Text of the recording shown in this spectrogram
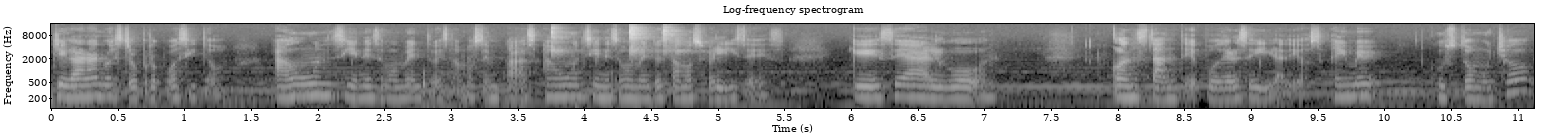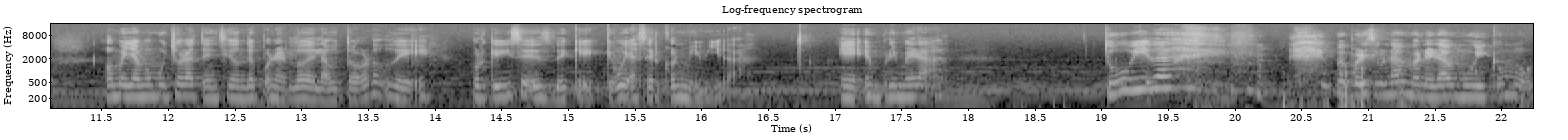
llegar a nuestro propósito, aun si en ese momento estamos en paz, aun si en ese momento estamos felices, que sea algo constante poder seguir a Dios. A mí me gustó mucho o me llamó mucho la atención de ponerlo del autor, de porque dices de que qué voy a hacer con mi vida. Eh, en primera, tu vida me pareció una manera muy como,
